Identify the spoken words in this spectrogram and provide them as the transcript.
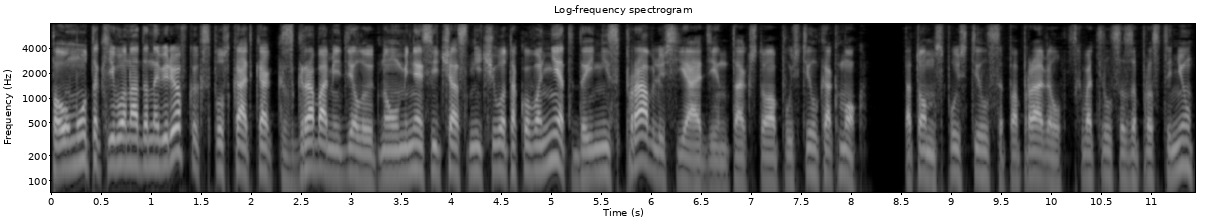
По уму так его надо на веревках спускать, как с гробами делают, но у меня сейчас ничего такого нет, да и не справлюсь я один, так что опустил как мог. Потом спустился, поправил, схватился за простыню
